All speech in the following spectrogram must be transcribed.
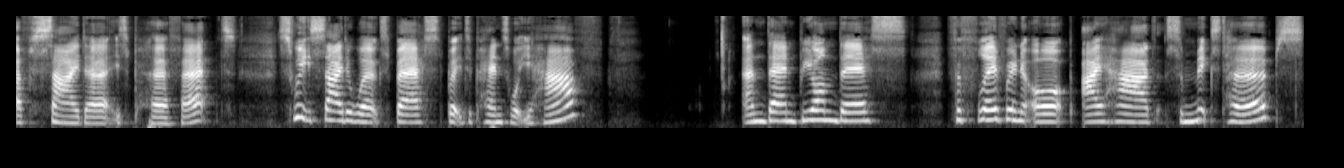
of cider is perfect. Sweet cider works best but it depends what you have. And then beyond this for flavouring it up i had some mixed herbs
